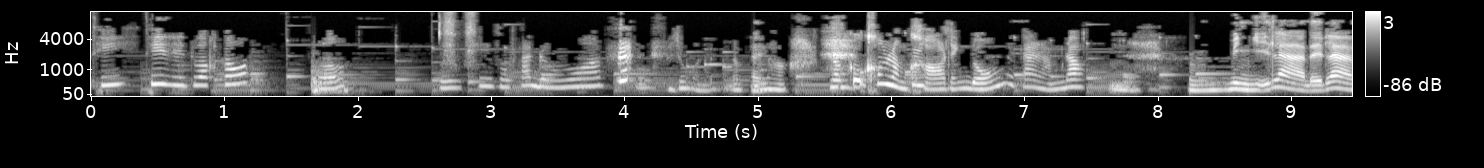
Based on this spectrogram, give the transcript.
thi thi thì được thôi. Ừ ừ, khi vừa phát được luôn nói chung là nó, nó, nó cũng không làm khó đánh đố người ta lắm đâu ừ. Ừ, mình nghĩ là đấy là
